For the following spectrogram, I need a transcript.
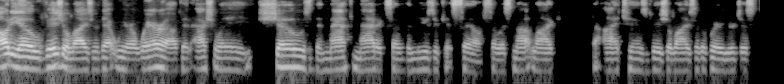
audio visualizer that we're aware of that actually shows the mathematics of the music itself. So it's not like the iTunes visualizer where you're just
